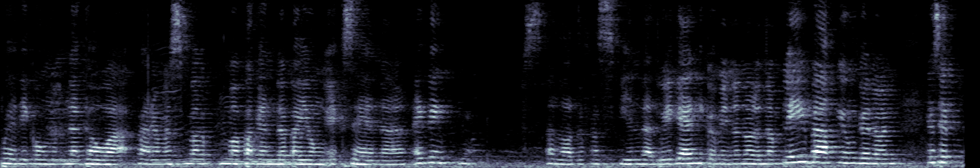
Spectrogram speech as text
pwede kong nagawa para mas ma- mapaganda pa yung eksena. I think a lot of us feel that way. Kaya hindi kami nanonood ng playback, yung ganon. Kasi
